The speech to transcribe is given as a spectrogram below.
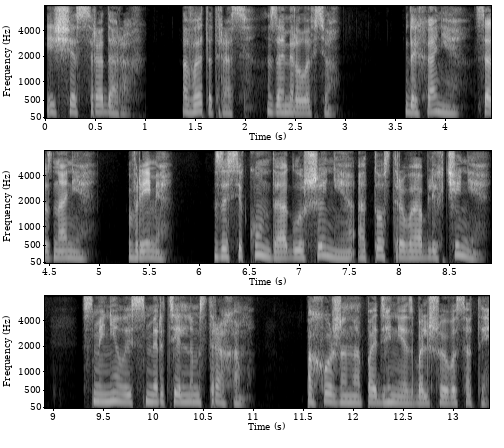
исчез с радаров. В этот раз замерло все: Дыхание, сознание, время. За секунду оглушение от острого облегчения сменилось смертельным страхом. Похоже на падение с большой высоты.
